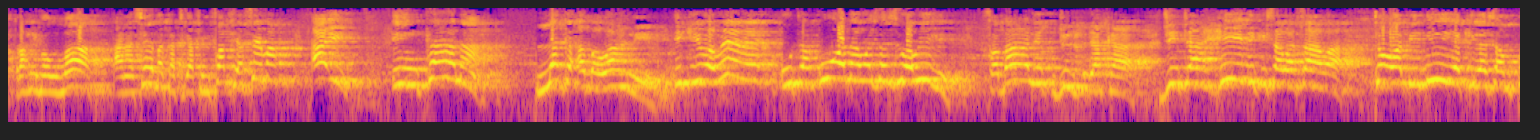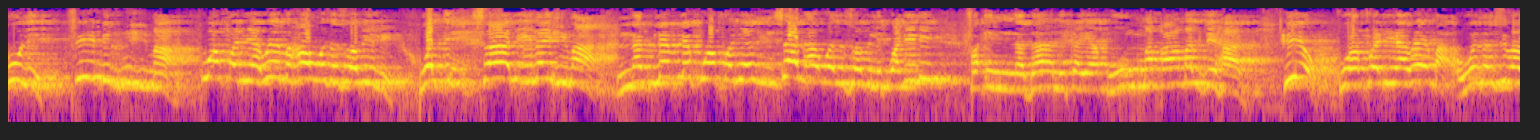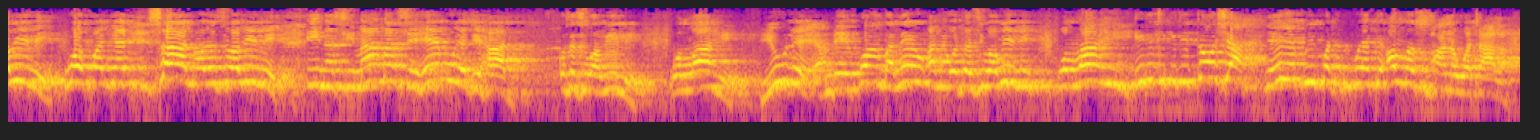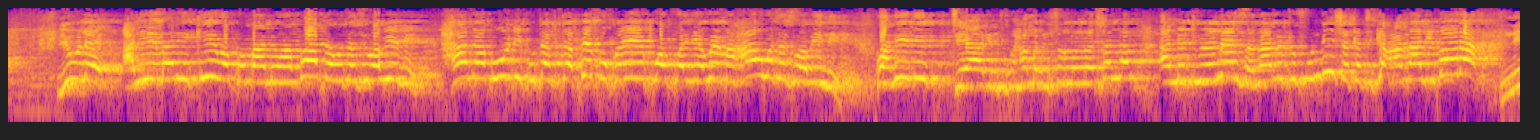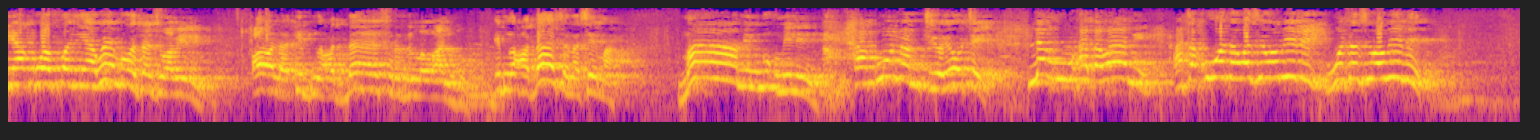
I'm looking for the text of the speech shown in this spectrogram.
rahimahullah anasema katika filfati asema ai inkana laka abawani ikiwa wewe utakuwa na wazazi wawili fabaligh juhdaka jitahidi kisawasawa. Toa bidii ya kila sampuli. Fi birrihima. Kuwafanyia wema hao wazazi wawili. Wal ihsani ilayhima. Na vile kuwafanyia ihsani hao wazazi wawili. Kwa nini? Fa inna dhalika yaqumu maqama aljihad hiyo kuwafanyia wema wazazi wawili. Kuwafanyia ihsani wazazi wawili. Inasimama sehemu ya jihad wazazi wawili. Wallahi yule ambaye kwamba leo ana wazazi wawili wallahi ili tikititosha yeye kuipata pepo yake Allah subhanahu wa ta'ala. Yule aliyebarikiwa kwamba amewapata wazazi wawili hana budi kutafuta pepo kwa yeye kuwafanyia wema hao wazazi wawili. Kwa nini? Tayari Muhammad sallallahu alaihi wasallam ametueleza na ametufundisha katika amali bora ni ya kuwafanyia wema wazazi wawili qala ibn abbas radhiallahu anhu. Ibn abbas anasema ma min mu'minin hakuna mtu yoyote lahu abawani atakuwa na wazee wawili wazazi wawili.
